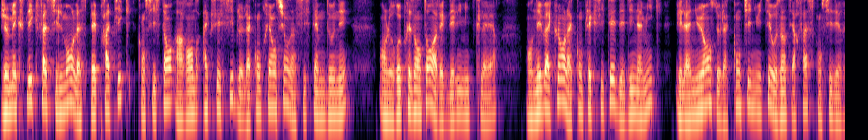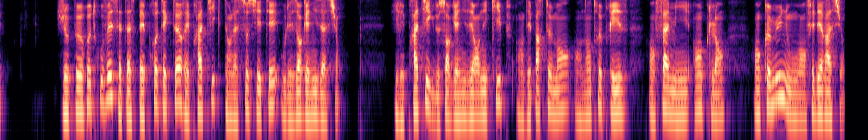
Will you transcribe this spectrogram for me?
Je m'explique facilement l'aspect pratique consistant à rendre accessible la compréhension d'un système donné en le représentant avec des limites claires, en évacuant la complexité des dynamiques et la nuance de la continuité aux interfaces considérées. Je peux retrouver cet aspect protecteur et pratique dans la société ou les organisations. Il est pratique de s'organiser en équipe, en département, en entreprise, en famille, en clan, en commune ou en fédération.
